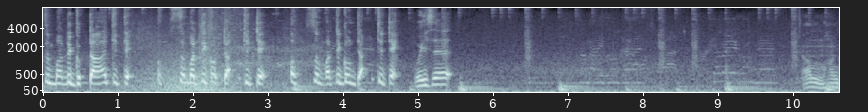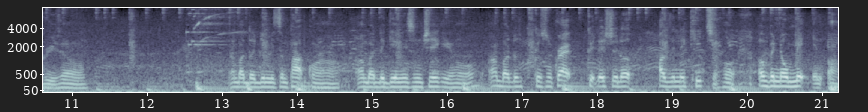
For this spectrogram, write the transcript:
somebody go die today. Oh, somebody go die today. Oh, somebody gonna die today. What you said? I'm hungry as hell. I'm about to give me some popcorn, huh? I'm about to give me some chicken, huh? I'm about to cook some crack, cook that shit up. I was in the kitchen, huh? Over no mitten, uh,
